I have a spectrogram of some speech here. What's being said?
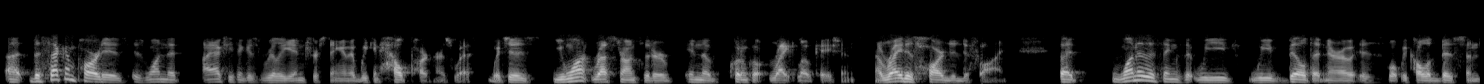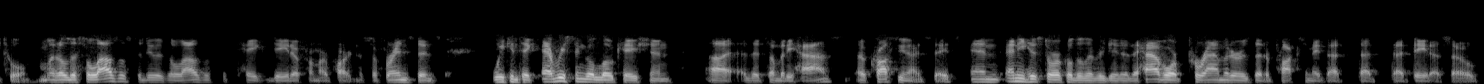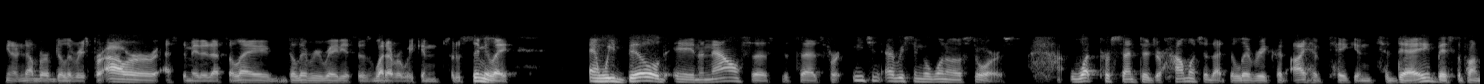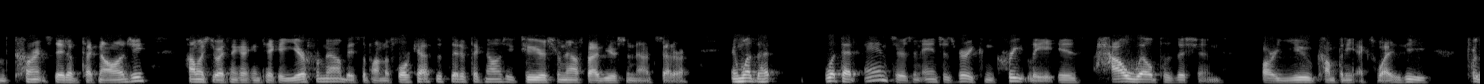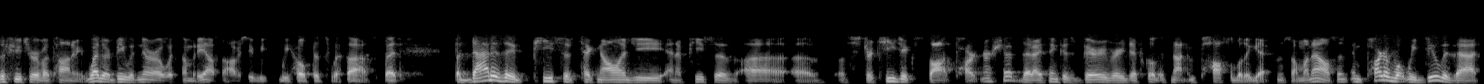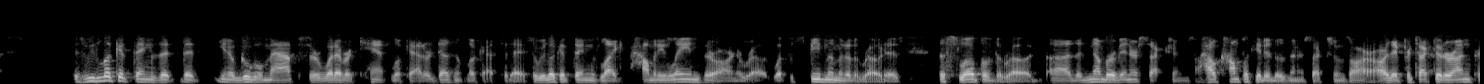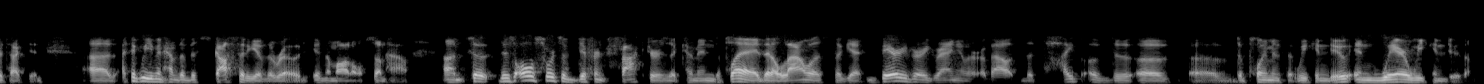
Uh, the second part is is one that I actually think is really interesting and that we can help partners with, which is you want restaurants that are in the quote unquote right locations. Now, right is hard to define, but one of the things that we've we've built at Nuro is what we call a BizSim tool. What this allows us to do is it allows us to take data from our partners. So, for instance, we can take every single location uh, that somebody has across the United States and any historical delivery data they have or parameters that approximate that that that data. So you know number of deliveries per hour, estimated SLA, delivery radiuses, whatever we can sort of simulate. And we build an analysis that says for each and every single one of those stores, what percentage or how much of that delivery could I have taken today based upon current state of technology? How much do I think I can take a year from now based upon the forecasted state of technology, two years from now, five years from now, et cetera? And what that what that answers and answers very concretely is how well positioned are you, company XYZ, for the future of autonomy, whether it be with Nuro with somebody else. Obviously, we, we hope it's with us, but but that is a piece of technology and a piece of, uh, of, of, strategic thought partnership that I think is very, very difficult, if not impossible to get from someone else. And, and part of what we do with that is we look at things that that you know Google Maps or whatever can't look at or doesn't look at today. So we look at things like how many lanes there are in a road, what the speed limit of the road is, the slope of the road, uh, the number of intersections, how complicated those intersections are, are they protected or unprotected? Uh, I think we even have the viscosity of the road in the model somehow. Um, so there's all sorts of different factors that come into play that allow us to get very, very granular about the type of, the, of, of deployments that we can do and where we can do them.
